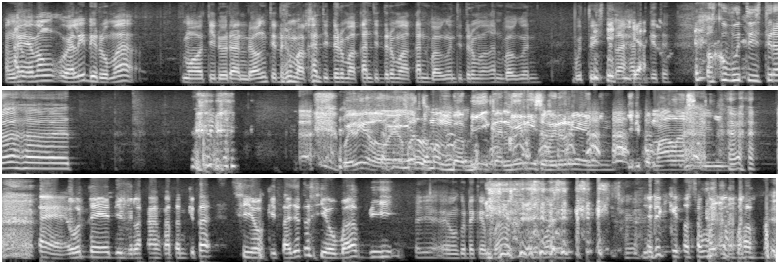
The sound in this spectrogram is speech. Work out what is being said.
enggak emang Welly di rumah mau tiduran doang tidur makan tidur makan tidur makan bangun tidur makan bangun butuh istirahat Iya. gitu aku butuh istirahat Willy kalau WFH iya tuh membabikan diri sebenarnya anjing. Jadi pemalas anjing. Eh udah dibilang angkatan kita sio kita aja tuh sio babi. iya emang udah kayak babi semuanya Jadi kita semua itu babi.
